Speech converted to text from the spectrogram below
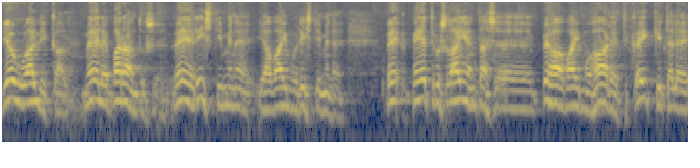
jõuallikal, meeleparandus, vee ristimine ja vaimu ristimine. Peetrus laiendas püha vaimu haaret kõikidele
